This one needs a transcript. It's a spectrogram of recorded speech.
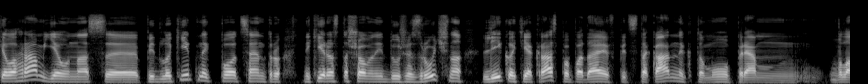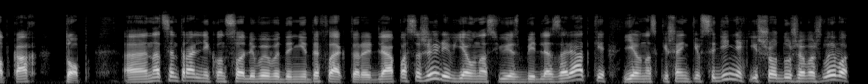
кг. Є у нас е, підлокітник по центру, який розташований дуже зручно. Лікоть якраз попадає в підстаканник, тому прям в лапках топ. Е, На центральній консолі виведені дефлектори для пасажирів. Є у нас USB для зарядки, є у нас кишеньки в сидіннях. І що дуже важливо,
